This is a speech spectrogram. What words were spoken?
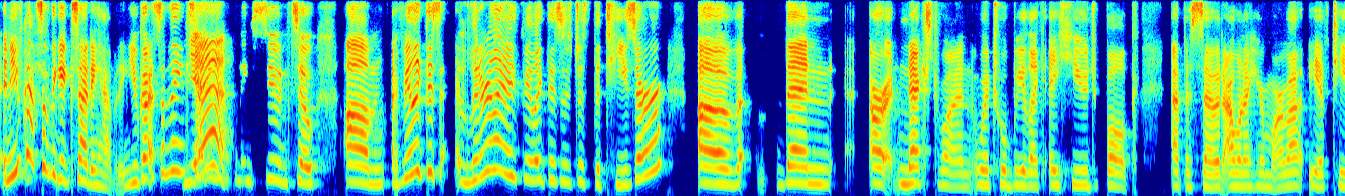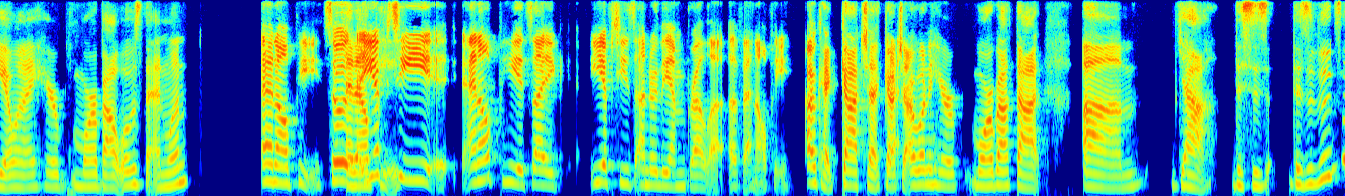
And you've got something exciting happening. You've got something yeah. happening soon. So um I feel like this literally I feel like this is just the teaser of then our next one, which will be like a huge bulk episode. I want to hear more about EFT. I want to hear more about what was the N one? NLP. So NLP. EFT NLP, it's like EFT is under the umbrella of NLP. Okay, gotcha, gotcha. Yeah. I want to hear more about that. Um, yeah, this is this has been so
